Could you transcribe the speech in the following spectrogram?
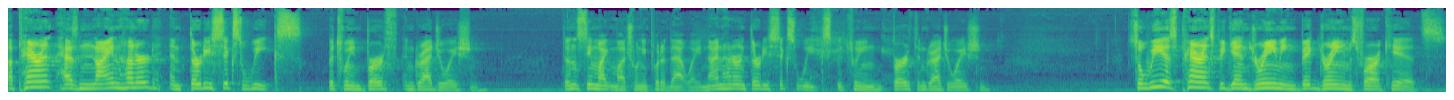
A parent has 936 weeks between birth and graduation. Doesn't seem like much when you put it that way. 936 weeks between birth and graduation. So we as parents begin dreaming big dreams for our kids.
